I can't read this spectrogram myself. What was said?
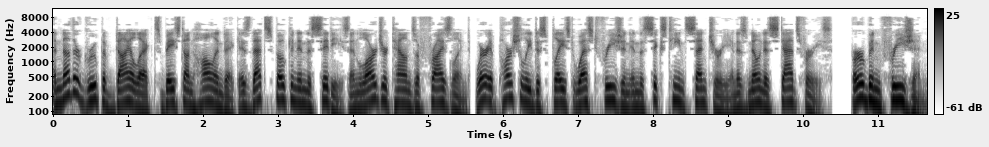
Another group of dialects based on Hollandic is that spoken in the cities and larger towns of Friesland, where it partially displaced West Frisian in the 16th century and is known as Stadsfries urban Frisian".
